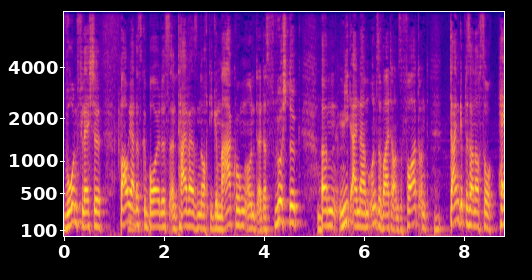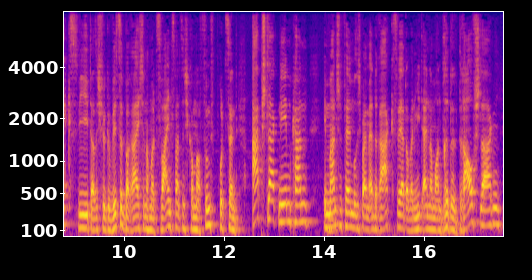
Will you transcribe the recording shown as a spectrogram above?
Wohnfläche, Baujahr des Gebäudes, äh, teilweise noch die Gemarkung und äh, das Flurstück, ähm, Mieteinnahmen und so weiter und so fort. Und dann gibt es auch noch so Hacks, wie dass ich für gewisse Bereiche nochmal 22,5% Abschlag nehmen kann. In manchen Fällen muss ich beim Ertragswert oder bei Mieteinnahmen ein Drittel draufschlagen.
